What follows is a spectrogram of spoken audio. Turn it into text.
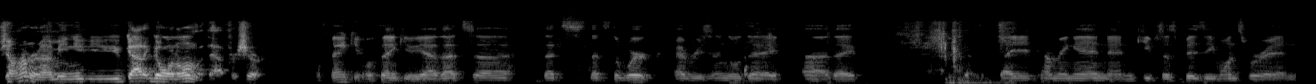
genre. I mean, you, you've got it going on with that for sure. Well, thank you. Well, thank you. Yeah, that's uh, that's that's the work every single day. Uh, excited coming in and keeps us busy once we're in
